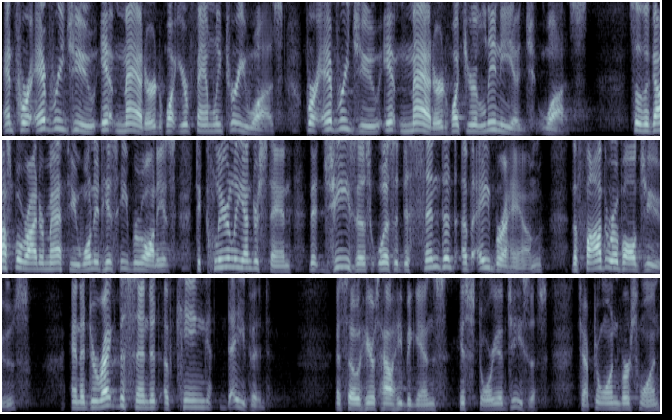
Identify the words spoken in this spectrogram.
And for every Jew, it mattered what your family tree was. For every Jew, it mattered what your lineage was. So the gospel writer Matthew wanted his Hebrew audience to clearly understand that Jesus was a descendant of Abraham, the father of all Jews, and a direct descendant of King David. And so here's how he begins his story of Jesus. Chapter 1, verse 1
